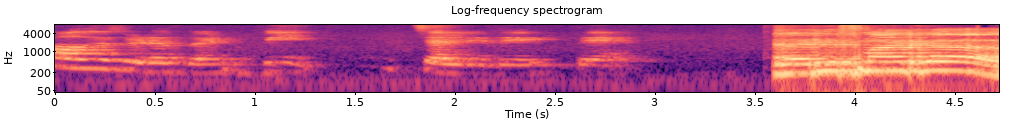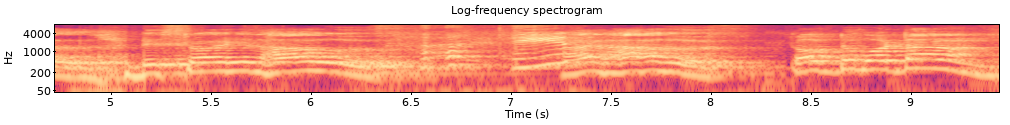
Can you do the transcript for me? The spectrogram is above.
how this video is going to be चलिए देखते हैं. very smart girl. Destroy his house. His My house. Top to bottom.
